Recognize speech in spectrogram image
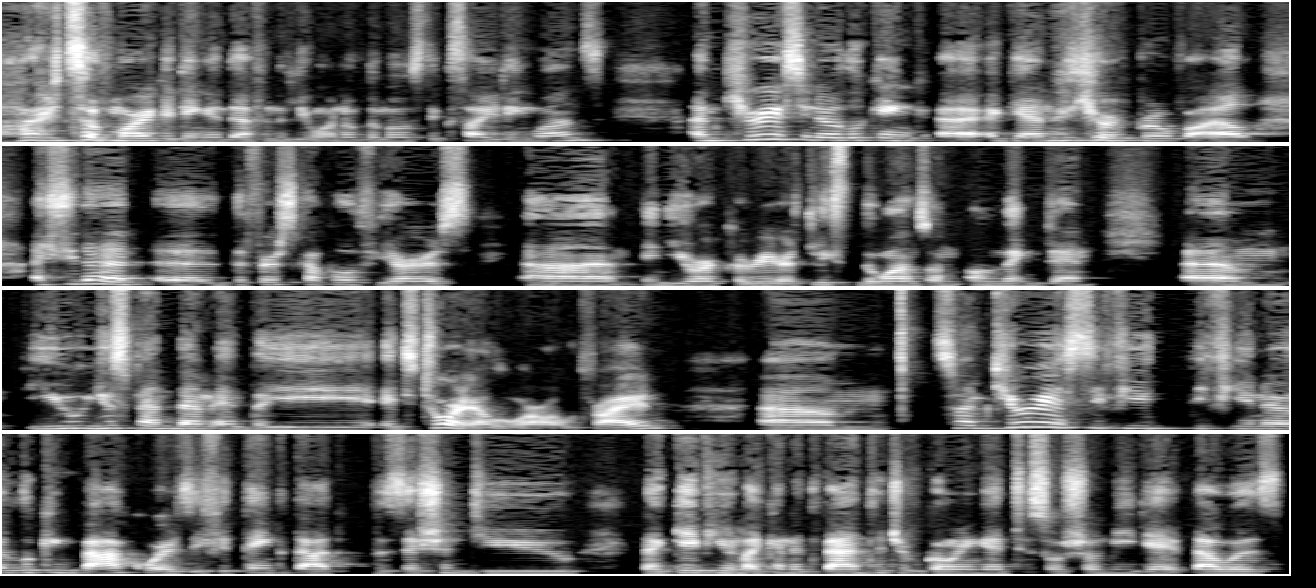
parts of marketing and definitely one of the most exciting ones. I'm curious, you know, looking uh, again at your profile, I see that uh, the first couple of years um, in your career, at least the ones on, on LinkedIn, um, you you spent them in the editorial world, right? Um, so I'm curious if you if you know looking backwards, if you think that positioned you that gave you like an advantage of going into social media, if that was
